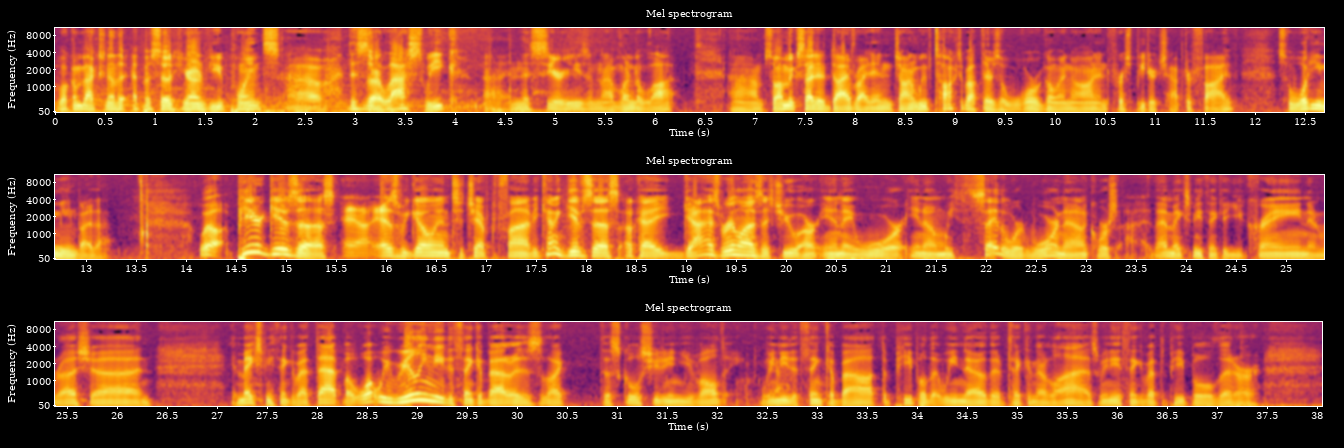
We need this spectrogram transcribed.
Welcome back to another episode here on Viewpoints. Uh, this is our last week uh, in this series, and I've learned a lot. Um, so I'm excited to dive right in. John, we've talked about there's a war going on in First Peter chapter five. So what do you mean by that? Well, Peter gives us, uh, as we go into chapter 5, he kind of gives us, okay, guys, realize that you are in a war. You know, and we say the word war now, of course, that makes me think of Ukraine and Russia, and it makes me think about that. But what we really need to think about is like the school shooting in Uvalde. We yeah. need to think about the people that we know that have taken their lives. We need to think about the people that are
